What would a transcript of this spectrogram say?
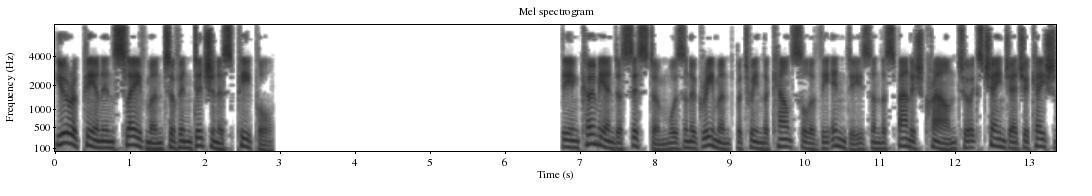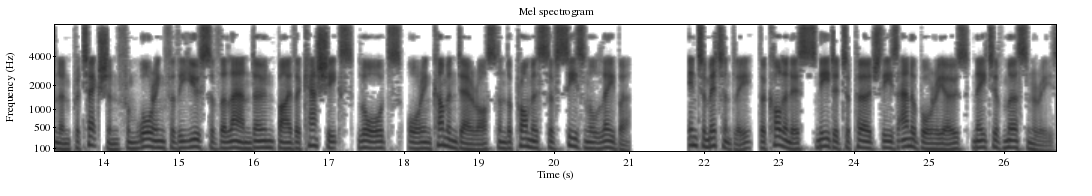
European enslavement of indigenous people The encomienda system was an agreement between the Council of the Indies and the Spanish Crown to exchange education and protection from warring for the use of the land owned by the caciques, lords, or encomenderos and the promise of seasonal labor. Intermittently, the colonists needed to purge these anaboreos native mercenaries.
